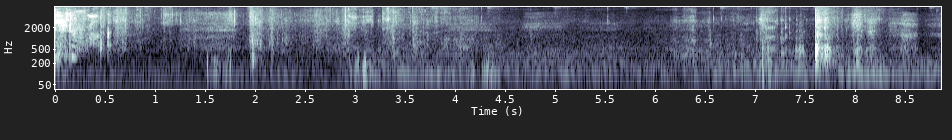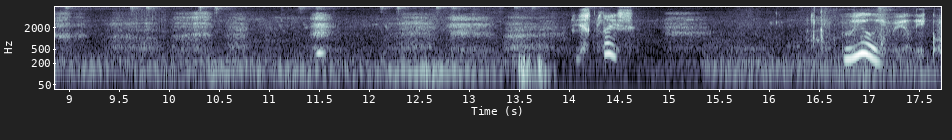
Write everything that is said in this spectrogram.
Get a rock. This place. Really, really cool.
